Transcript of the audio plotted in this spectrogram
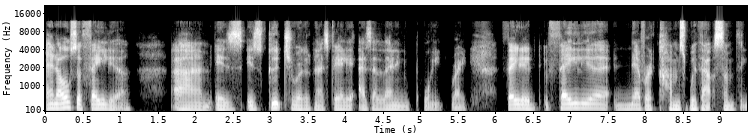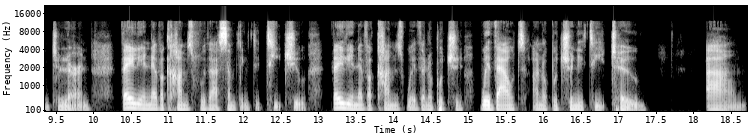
And also failure um, is is good to recognize failure as a learning point, right? Failure failure never comes without something to learn. Failure never comes without something to teach you. Failure never comes with an opportunity without an opportunity to um,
